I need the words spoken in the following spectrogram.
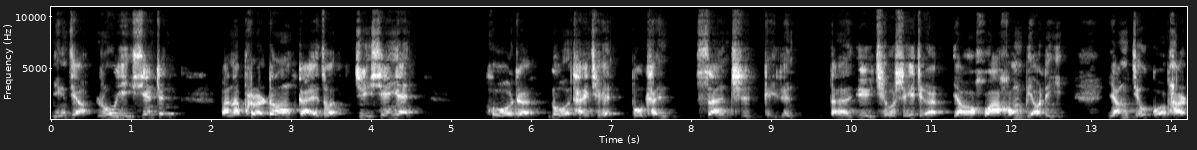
名叫如意仙真，把那破洞改作聚仙烟，护着落胎泉，不肯散赐给人。但欲求水者，要花红表里，洋酒果盘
